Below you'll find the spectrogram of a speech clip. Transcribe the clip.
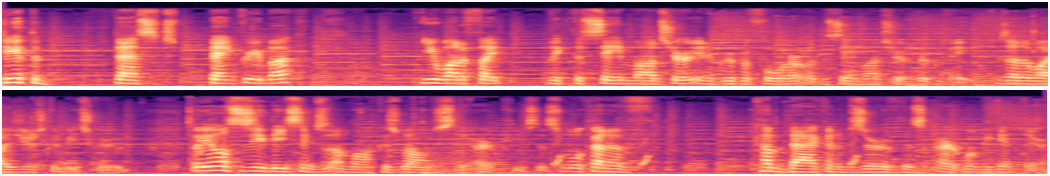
To get the best bang for your buck, you want to fight like the same monster in a group of four or the same monster in a group of eight, because otherwise you're just going to be screwed. But you also see these things unlock as well, just the art pieces. we'll kind of come back and observe this art when we get there.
